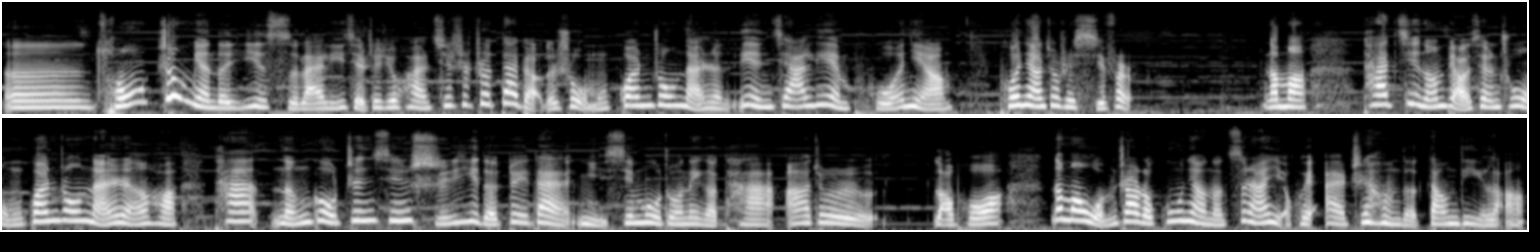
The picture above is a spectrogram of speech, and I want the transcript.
嗯，从正面的意思来理解这句话，其实这代表的是我们关中男人恋家恋婆娘，婆娘就是媳妇儿。那么，他既能表现出我们关中男人哈，他能够真心实意的对待你心目中那个他啊，就是。老婆，那么我们这儿的姑娘呢，自然也会爱这样的当地郎，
